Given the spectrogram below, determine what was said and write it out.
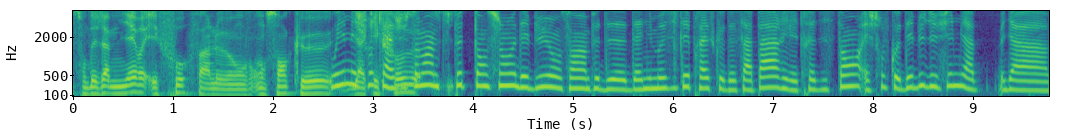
sont déjà mièvres et faux. Enfin, le, on, on sent que Oui, mais y je a trouve quelque qu'il y a chose. justement un petit peu de tension au début. On sent un peu d'animosité presque de sa part. Il est très distant. Et je trouve qu'au début du film, il y a, y a-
